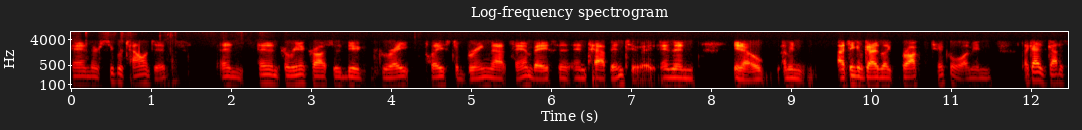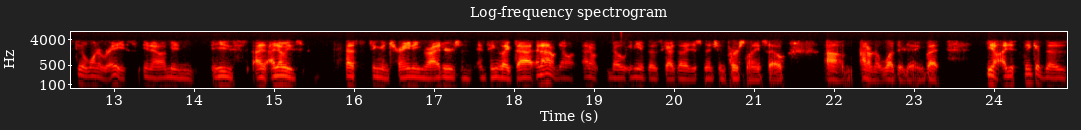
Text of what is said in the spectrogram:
and they're super talented, and and arena cross would be a great place to bring that fan base and, and tap into it. And then, you know, I mean, I think of guys like Broc Tickle. I mean, that guy's got to still want to race. You know, I mean, he's I, I know he's testing and training riders and, and things like that. And I don't know, I don't know any of those guys that I just mentioned personally, so um, I don't know what they're doing. But you know, I just think of those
